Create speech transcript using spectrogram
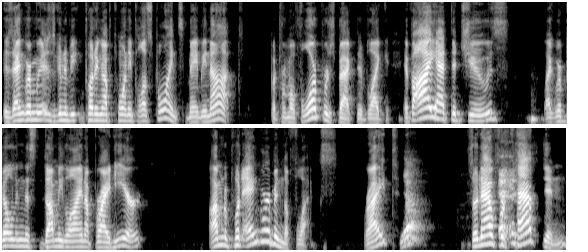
Is Engram is going to be putting up 20 plus points? Maybe not. But from a floor perspective, like if I had to choose, like we're building this dummy lineup right here, I'm going to put Engram in the flex, right? yeah, So now for And captain,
